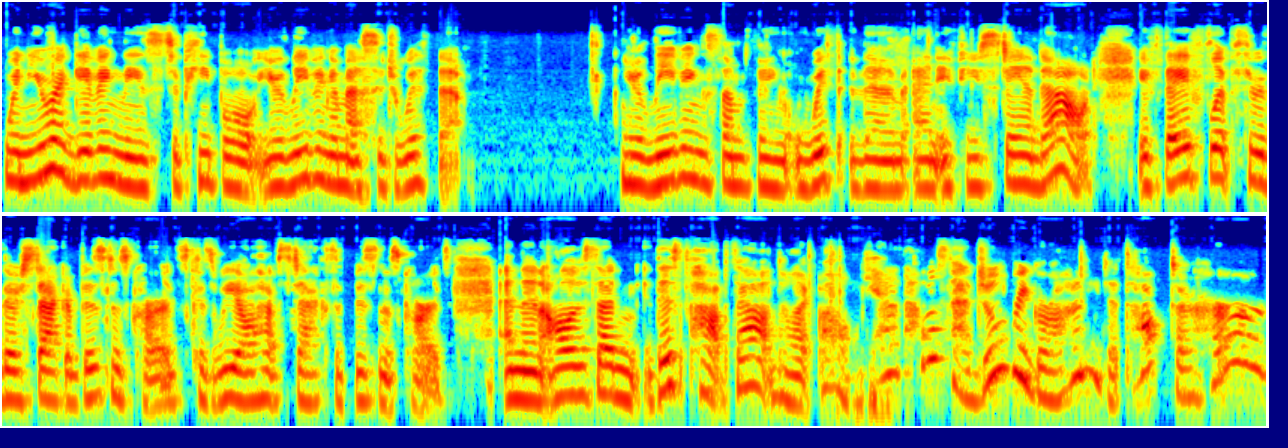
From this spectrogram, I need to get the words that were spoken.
When you are giving these to people, you're leaving a message with them you're leaving something with them and if you stand out if they flip through their stack of business cards because we all have stacks of business cards and then all of a sudden this pops out and they're like oh yeah that was that jewelry girl i need to talk to her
